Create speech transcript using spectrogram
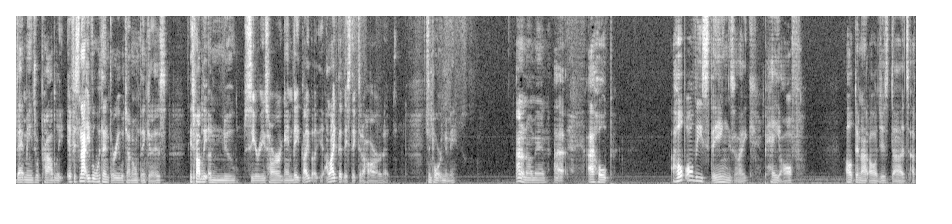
that means we're probably if it's not Evil Within Three, which I don't think it is, it's probably a new series horror game. They like I like that they stick to the horror. That it's important to me. I don't know, man. I I hope I hope all these things like pay off. I they're not all just duds. I've,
